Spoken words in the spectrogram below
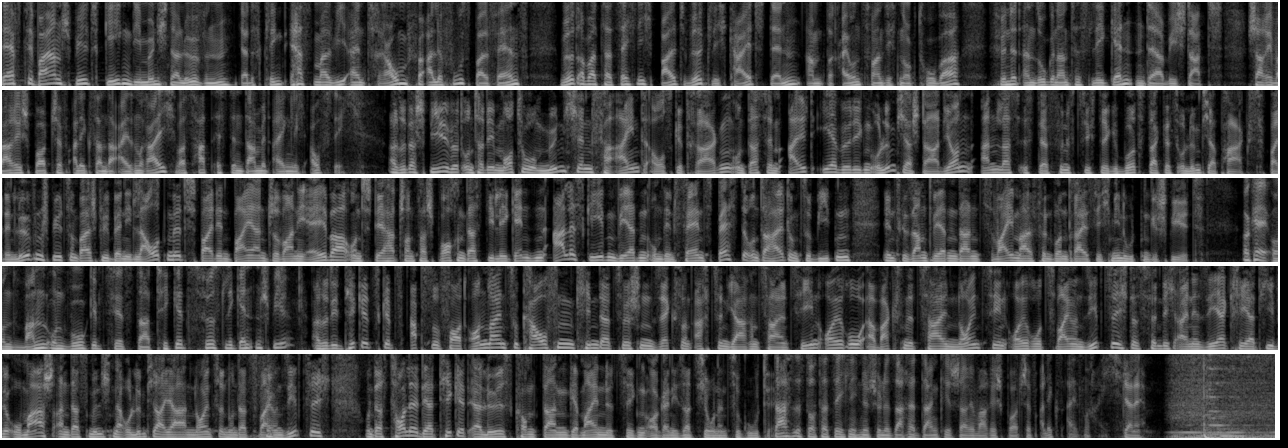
Der FC Bayern spielt gegen die Münchner Löwen. Ja, das klingt erstmal wie ein Traum für alle Fußballfans, wird aber tatsächlich bald Wirklichkeit, denn am 23. Oktober findet ein sogenanntes Legendenderby statt. Charivari-Sportchef Alexander Eisenreich, was hat es denn damit eigentlich auf sich? Also das Spiel wird unter dem Motto München vereint ausgetragen und das im altehrwürdigen Olympiastadion. Anlass ist der 50. Geburtstag des Olympiaparks. Bei den Löwen spielt zum Beispiel Benny Laut mit, bei den Bayern Giovanni Elber und der hat schon versprochen, dass die Legenden alles geben werden, um den Fans beste Unterhaltung zu bieten. Insgesamt werden dann zweimal 35 Minuten gespielt. Okay, und wann und wo gibt's jetzt da Tickets fürs Legendenspiel? Also die Tickets gibt's ab sofort online zu kaufen. Kinder zwischen 6 und 18 Jahren zahlen 10 Euro, Erwachsene zahlen 19,72 Euro. Das finde ich eine sehr kreative Hommage an das Münchner Olympiajahr 1972. und das Tolle, der Ticketerlös kommt dann gemeinnützigen Organisationen zugute. Das ist doch tatsächlich eine schöne Sache. Danke, Charivari-Sportchef Alex Eisenreich. Gerne.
